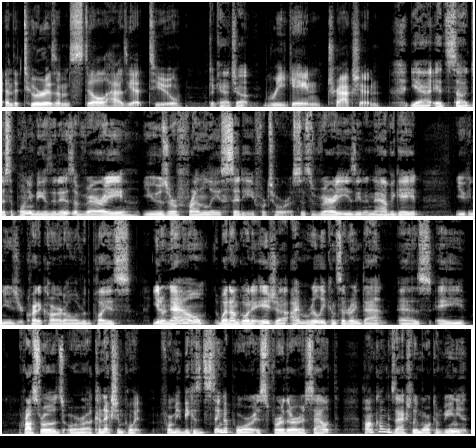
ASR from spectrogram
and the tourism still has yet to to catch up. regain traction. Yeah, it's uh, disappointing because it is a very user friendly city for tourists. It's very easy to navigate. You can use your credit card all over the place. You know, now when I'm going to Asia, I'm really considering that as a crossroads or a connection point for me because Singapore is further south. Hong Kong is actually more convenient.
